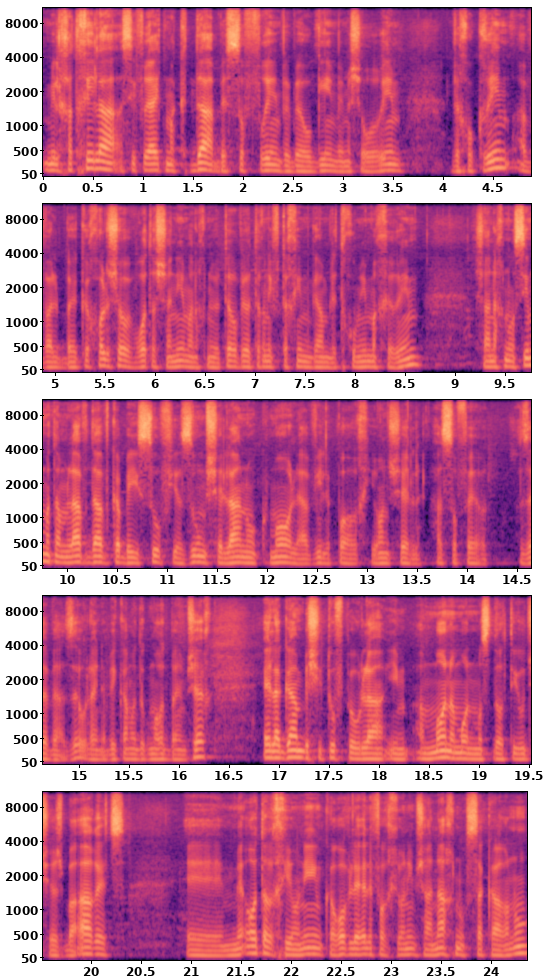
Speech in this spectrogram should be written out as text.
מלכתחילה הספרייה התמקדה בסופרים ובהוגים ומשוררים וחוקרים, אבל ככל שעוברות השנים אנחנו יותר ויותר נפתחים גם לתחומים אחרים, שאנחנו עושים אותם לאו דווקא באיסוף יזום שלנו, כמו להביא לפה ארכיון של הסופר הזה והזה, אולי נביא כמה דוגמאות בהמשך, אלא גם בשיתוף פעולה עם המון המון מוסדות תיעוד שיש בארץ, אה, מאות ארכיונים, קרוב לאלף ארכיונים שאנחנו סקרנו.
